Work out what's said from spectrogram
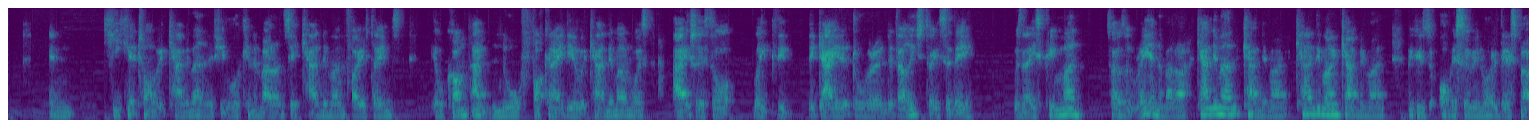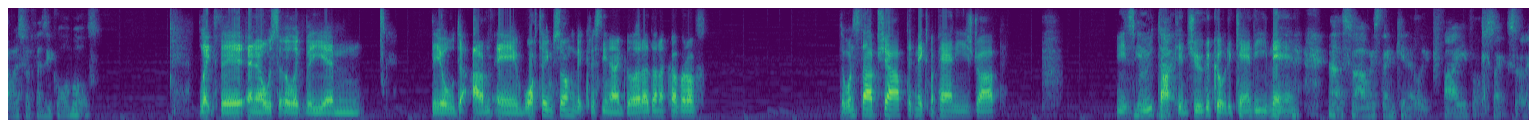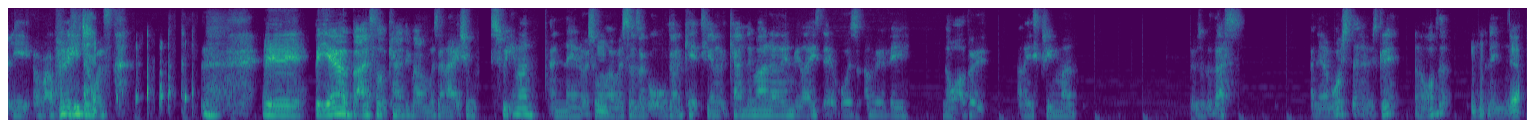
And he kept talking about Candyman, and if you look in the mirror and say Candyman five times, it'll come. I had no fucking idea what Candyman was. I actually thought like the the guy that drove around the village twice a day was an ice cream man. So I was like, right in the mirror, Candyman, Candyman, Candyman, Candyman, because obviously we know how desperate I was for physical balls. like the and also like the um the old uh, wartime song that Christina Aguilera done a cover of. The one stop shop that makes my panties drop. He's Yeah, talking, sugar coated candy man. That's what I was thinking at like five or six or eight or whatever age I was. uh, but yeah, but I thought Candyman was an actual sweetie man, and then it was only obviously as I got older and kept hearing about Candyman, I then realised that it was a movie not about an ice cream man. It was about this, and then I watched it and it was great and I loved it. Mhm. And then Yeah.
